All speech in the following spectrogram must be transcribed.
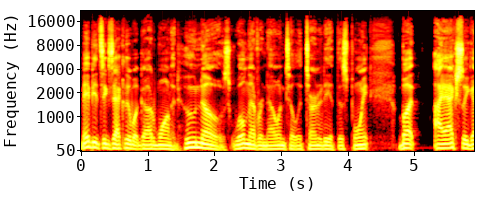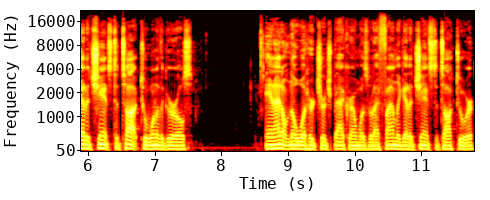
maybe it's exactly what God wanted. Who knows? We'll never know until eternity at this point. But I actually got a chance to talk to one of the girls and I don't know what her church background was, but I finally got a chance to talk to her.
